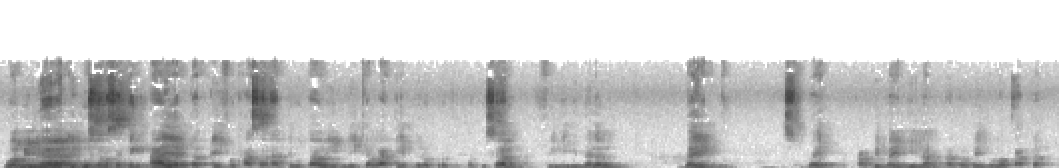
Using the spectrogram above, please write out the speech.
Wa min halan iku sang saking ayat tad'iful hasanati utawi ini kelaki pira-pira kebagusan fihi dalam baik baik arti baitillah atau baitullah kata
